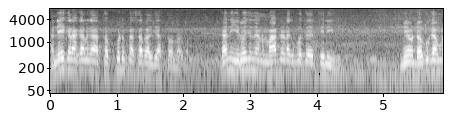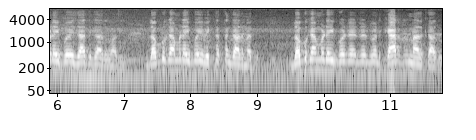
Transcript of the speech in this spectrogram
అనేక రకాలుగా తప్పుడు ప్రసారాలు చేస్తూ ఉన్నాడు. కానీ ఈ రోజు నేను మాట్లాడకపోతే తెలియదు. మేము డబ్బు కమ్మిడైపోయే జాతి కాదు మాది. డబ్బు కమ్మిడైపోయే వ్యక్తిత్వం కాదు నాది. డబ్బు కమ్మిడైపోయేటటువంటి క్యారెక్టర్ నాది కాదు.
